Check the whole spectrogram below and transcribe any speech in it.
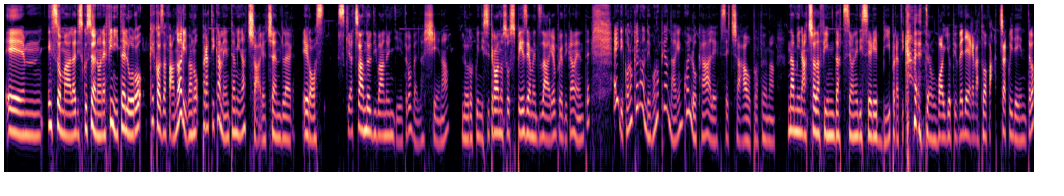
Ehm, insomma, la discussione non è finita e loro che cosa fanno? Arrivano praticamente a minacciare Chandler e Ross schiacciando il divano indietro, bella scena. Loro quindi si trovano sospesi a mezz'aria praticamente e gli dicono che non devono più andare in quel locale. Se ciao, proprio una, una minaccia da film d'azione di serie B praticamente, non voglio più vedere la tua faccia qui dentro.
